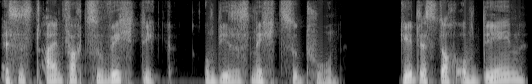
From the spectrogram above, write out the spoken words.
Es ist einfach zu wichtig, um dieses nicht zu tun. Geht es doch um den,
